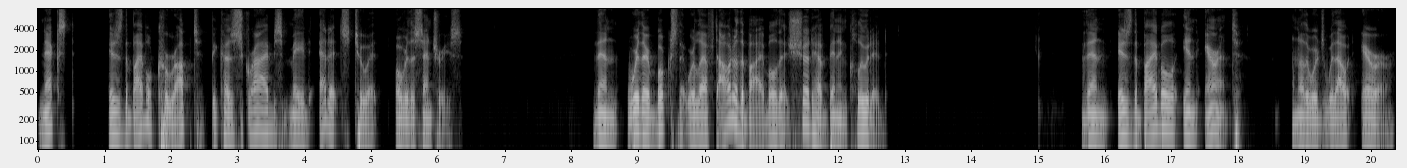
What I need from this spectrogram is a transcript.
Next, is the Bible corrupt because scribes made edits to it over the centuries? Then were there books that were left out of the Bible that should have been included? Then is the Bible inerrant? In other words, without error.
